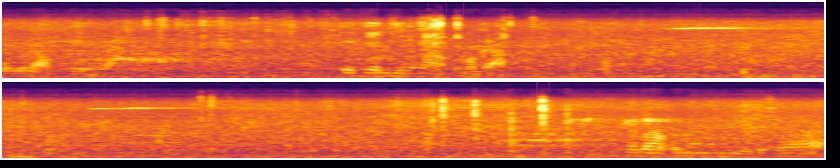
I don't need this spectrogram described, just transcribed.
Dalawa ang pera. Kaya hindi na ako mag Taba ko naman dito sa...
